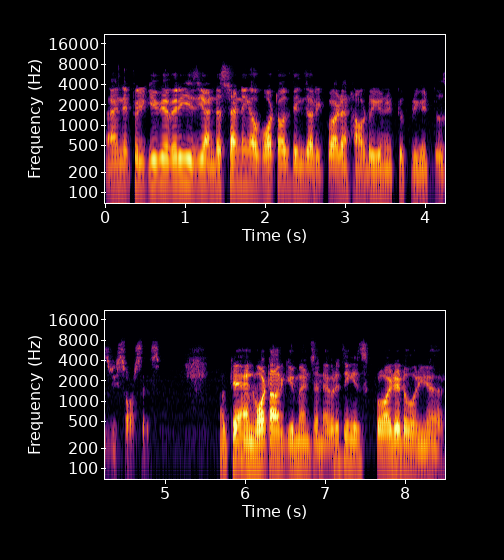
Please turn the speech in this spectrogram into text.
and it will give you a very easy understanding of what all things are required and how do you need to create those resources. Okay and what arguments and everything is provided over here.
